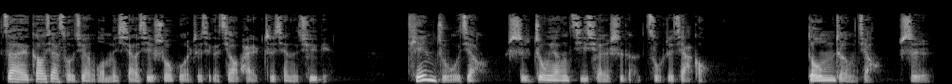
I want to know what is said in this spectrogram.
在高加索卷，我们详细说过这几个教派之间的区别。天主教是中央集权式的组织架构，东正教是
